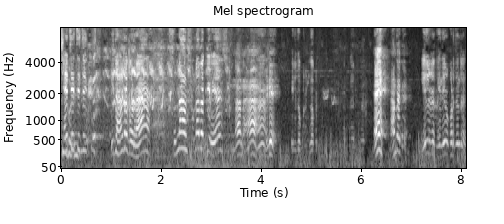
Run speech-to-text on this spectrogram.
ಛೇ ಛೇ ಛೇ ಛೇ. ಇದು ಅಲ್ರಿ ಗೌಡ್ರ. ಸುಣ್ಣ ಸುಣ್ಣ ಬೇಕ್ರಿ. ಸುಣ್ಣನಾ? ಹಿಡಿ ಇದು ಗೊಬ್ರ ಗೊಬ್ರ ಏ ನಂದಕ್ಕೆ. ಇಲ್ರಿ ಹಿಂದಿ ಕೊಡ್ತೀನಿ ರೀ.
